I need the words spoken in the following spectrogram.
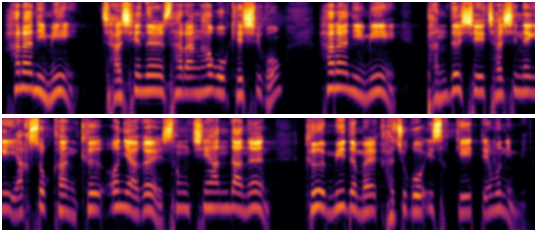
하나님이 자신을 사랑하고 계시고 하나님이 반드시 자신에게 약속한 그 언약을 성취한다는 그 믿음을 가지고 있었기 때문입니다.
